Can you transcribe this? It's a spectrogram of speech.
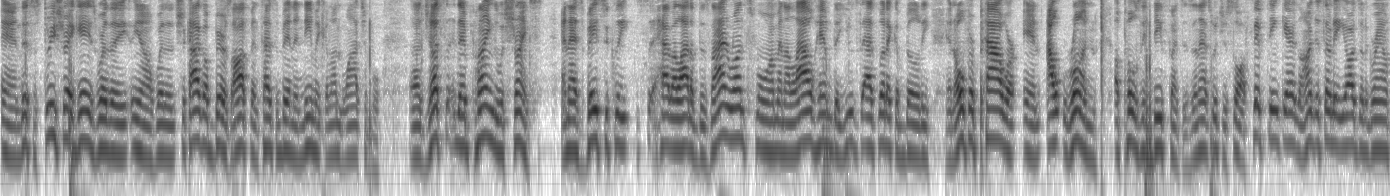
And this is three straight games where the you know where the Chicago Bears offense hasn't been anemic and unwatchable. Uh, just they're playing with strengths, And that's basically have a lot of design runs for him and allow him to use athletic ability and overpower and outrun opposing defenses. And that's what you saw 15 carries, 178 yards on the ground,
